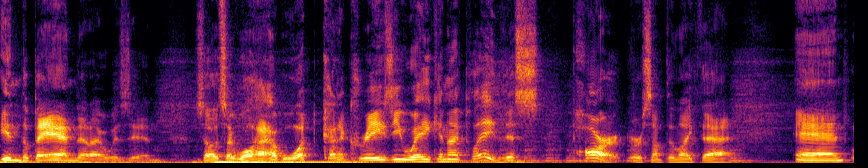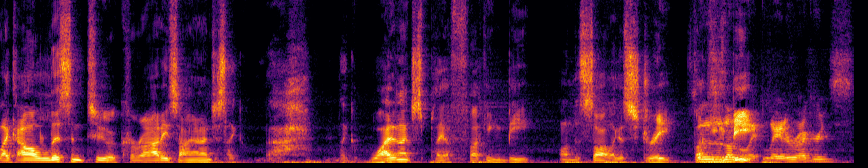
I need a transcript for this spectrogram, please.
in the band that I was in. So it's like, well, how, what kind of crazy way can I play this part or something like that? And like, I'll listen to a karate song and I'm just like, ah, like, why didn't I just play a fucking beat on the song, like a straight So fucking this is on beat? the later records.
